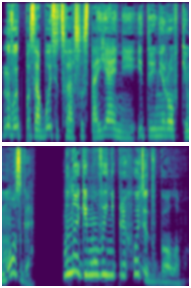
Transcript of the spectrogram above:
Но вот позаботиться о состоянии и тренировке мозга многим, увы, не приходит в голову.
